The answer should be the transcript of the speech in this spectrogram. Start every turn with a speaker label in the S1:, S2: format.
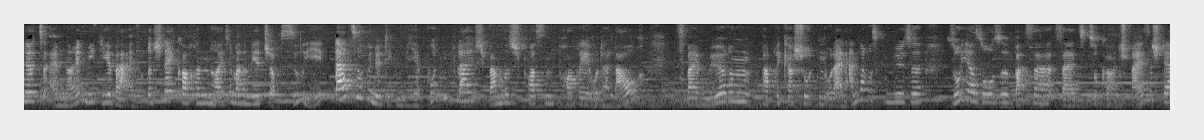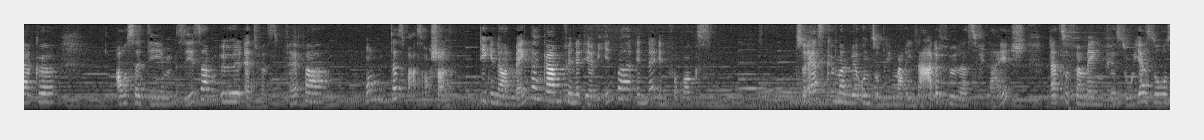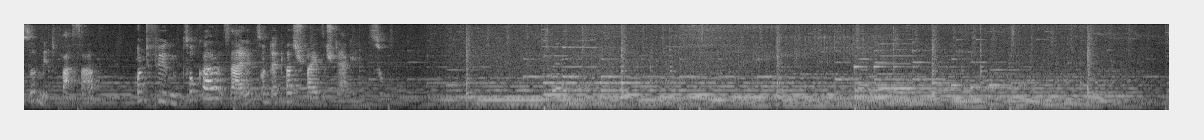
S1: Hallo zu einem neuen Video bei Einfachen Schnellkochen. Heute machen wir Chop Suey. Dazu benötigen wir Putenfleisch, Bambussprossen, Porree oder Lauch, zwei Möhren, Paprikaschoten oder ein anderes Gemüse, Sojasauce, Wasser, Salz, Zucker und Speisestärke, außerdem Sesamöl, etwas Pfeffer und das war's auch schon. Die genauen Mengenangaben findet ihr wie immer in der Infobox. Zuerst kümmern wir uns um die Marinade für das Fleisch. Dazu vermengen wir Sojasauce mit Wasser und fügen Zucker, Salz und etwas Speisestärke hinzu.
